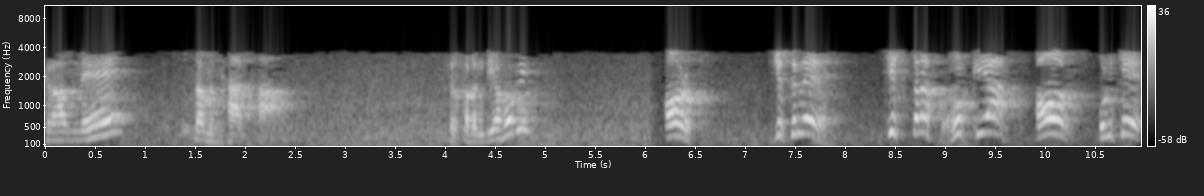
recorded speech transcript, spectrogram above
کرام نے سمجھا تھا۔ فرقہ بندیاں ہو گئی۔ اور جس نے جس طرف رخ کیا اور ان کے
